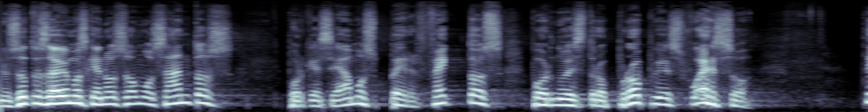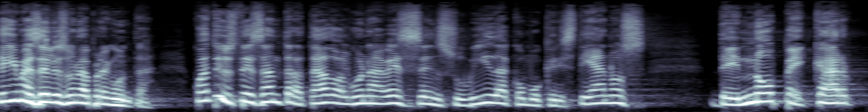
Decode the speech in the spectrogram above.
nosotros sabemos que no somos santos porque seamos perfectos por nuestro propio esfuerzo. Déjenme hacerles una pregunta. ¿Cuántos de ustedes han tratado alguna vez en su vida como cristianos de no pecar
